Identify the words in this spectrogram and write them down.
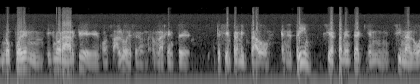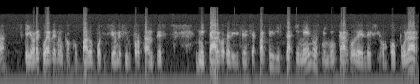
no pueden ignorar que Gonzalo es una, gente que siempre ha militado en el PRI, ciertamente aquí en Sinaloa, que yo recuerde, nunca ha ocupado posiciones importantes ni cargos de dirigencia partidista y menos ningún cargo de elección popular.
